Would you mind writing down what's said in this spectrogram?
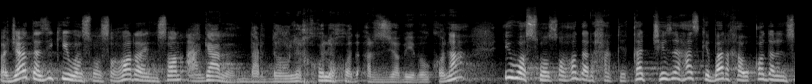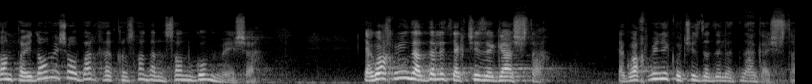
و جهت از اینکه وسوسه ها را انسان اگر در داخل خود ارزیابی بکنه این وسوسه ها در حقیقت چیزی هست که برخ اوقات در انسان پیدا میشه و برخ اوقات در انسان گم میشه. یک وقت می‌بینی در دلت یک چیز گشته. یک وقت می‌بینی که چیز در دلت نگشته.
